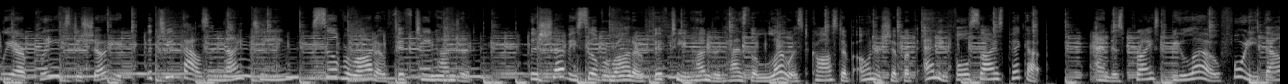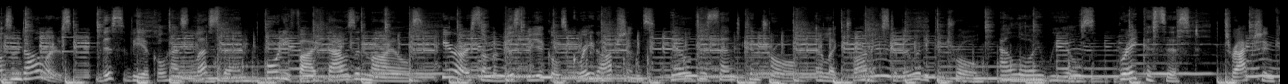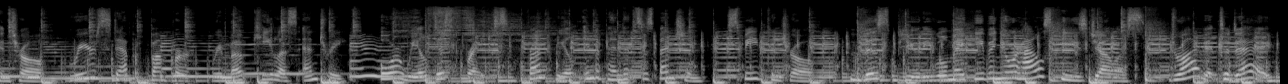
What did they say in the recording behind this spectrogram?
We are pleased to show you the 2019 Silverado 1500. The Chevy Silverado 1500 has the lowest cost of ownership of any full-size pickup and is priced below $40,000. This vehicle has less than 45,000 miles. Here are some of this vehicle's great options. Hill descent control, electronic stability control, alloy wheels, brake assist, traction control, rear step bumper, remote keyless entry, four-wheel disc brakes, front wheel independent suspension, speed control. This beauty will make even your house keys jealous. Drive it today.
